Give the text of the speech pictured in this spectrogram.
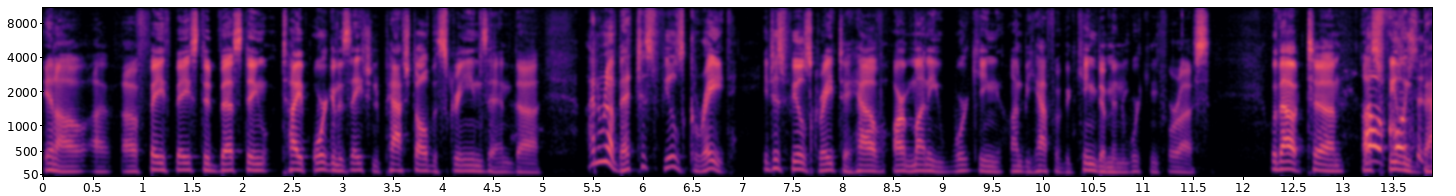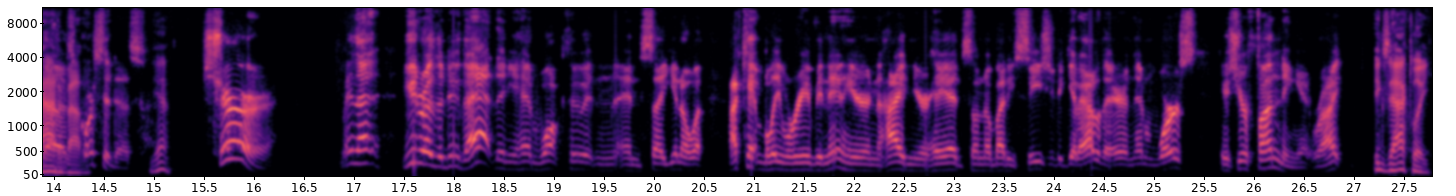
you know a, a, faith-based investing type organization patched all the screens, and uh, I don't know that just feels great. It just feels great to have our money working on behalf of the kingdom and working for us without um, us oh, feeling bad does. about it. Of course it does. Yeah. Sure. I mean that you'd rather do that than you had walk through it and, and say, you know what, I can't believe we're even in here and hiding your head so nobody sees you to get out of there. And then worse is you're funding it, right? Exactly.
